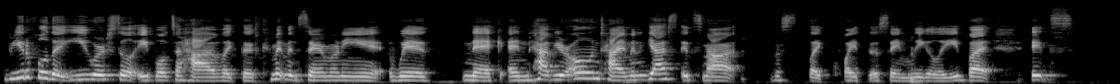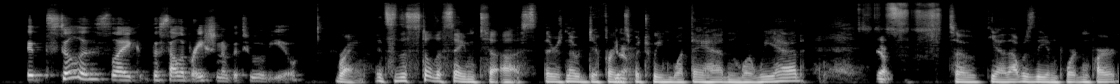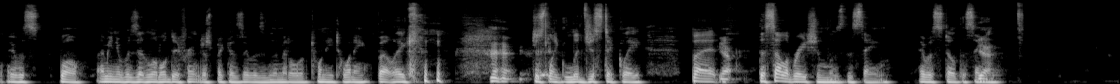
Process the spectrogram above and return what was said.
beautiful that you were still able to have like the commitment ceremony with Nick and have your own time. And yes, it's not this like quite the same legally, but it's, it still is like the celebration of the two of you. Right. It's the, still the same to us. There's no difference Yeah. between what they had and what we had. Yep. So yeah, that was the important part. It was well, I mean, it was a little different just because it was in the middle of 2020, but like just like logistically. But Yeah. the celebration was the same. It was still the same. Yeah.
